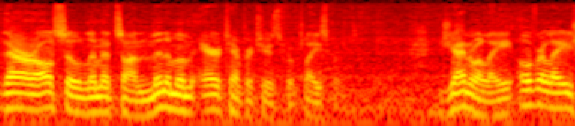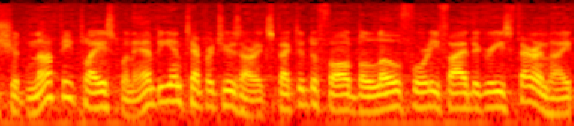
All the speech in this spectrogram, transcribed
there are also limits on minimum air temperatures for placement. Generally, overlays should not be placed when ambient temperatures are expected to fall below 45 degrees Fahrenheit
